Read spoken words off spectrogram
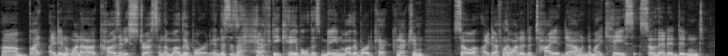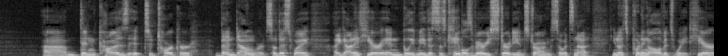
Um, but I didn't want to cause any stress on the motherboard. And this is a hefty cable, this main motherboard connection. So I definitely wanted to tie it down to my case so that it didn't um, didn't cause it to torque or bend downward. So this way, I got it here, and believe me, this is cable's very sturdy and strong. So it's not, you know, it's putting all of its weight here,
